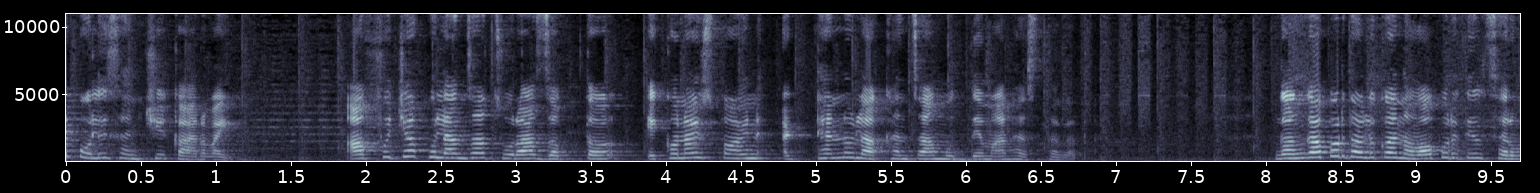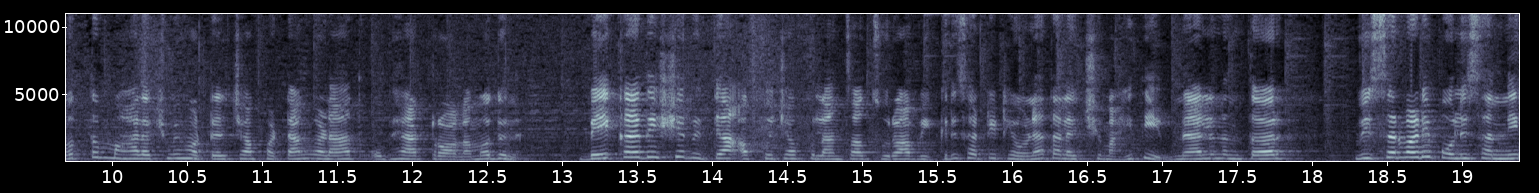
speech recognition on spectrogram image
पोलिसांची कारवाई. अफूच्या फुलांचा चुरा जप्त एकोणावीस पॉईंट अठ्ठ्याण्णव लाखांचा मुद्देमाल हस्तगत. गंगापूर तालुका नवापूर येथील सर्वोत्तम महालक्ष्मी हॉटेलच्या पटांगणात उभ्या ट्रॉलामधून बेकायदेशीररित्या अफूच्या फुलांचा चुरा विक्रीसाठी ठेवण्यात आल्याची माहिती मिळाल्यानंतर विसरवाडी पोलिसांनी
